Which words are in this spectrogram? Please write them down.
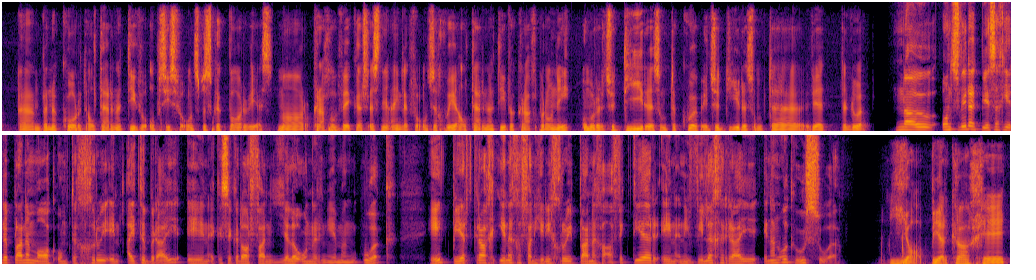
um, binnekort alternatiewe opsies vir ons beskikbaar wees. Maar kragopwekkers is nie eintlik vir ons 'n goeie alternatiewe kragbron nie, omdat dit so duur is om te koop en so duur is om te weet te loop. Nou, ons weet dat besighede planne maak om te groei en uit te brei en ek is seker daarvan julle onderneming ook. Het beerdkrag enige van hierdie groeiplanne geaffekteer en in die wiele gery en dan ook hoe so? Ja, beerdkrag het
